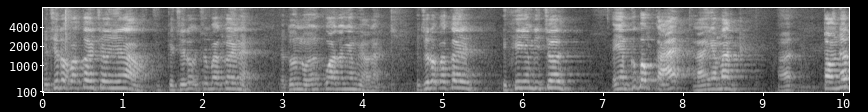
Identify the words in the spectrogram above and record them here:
Cái chế độ ba cây chơi như nào? Cái chế độ chơi ba cây này. Để tôi nói qua cho anh em hiểu này. Cái chế độ ba cây thì khi anh em đi chơi anh em cứ bốc cái là anh em ăn. Đấy. to nhất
